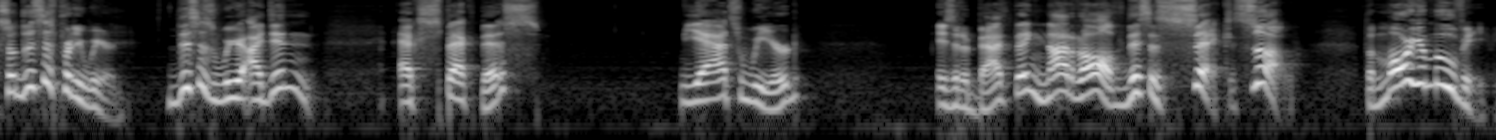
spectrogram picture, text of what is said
So, this is pretty weird this is weird. I didn't expect this. Yeah, it's weird. Is it a bad thing? Not at all. This is sick. So, the Mario movie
